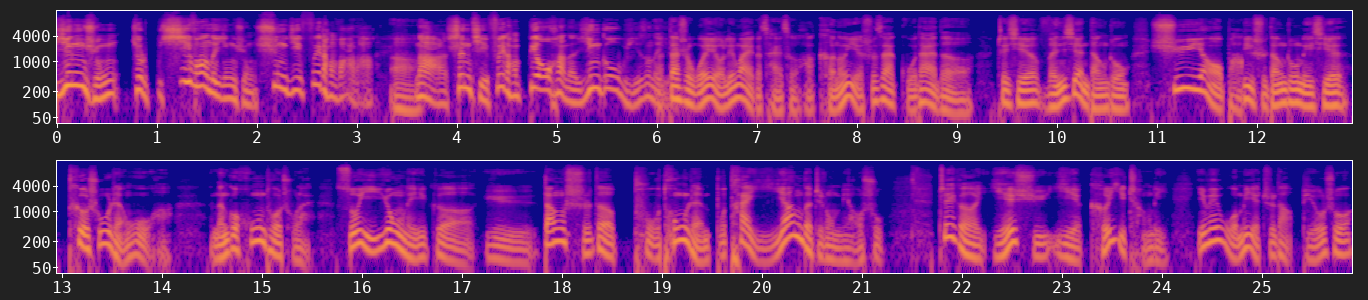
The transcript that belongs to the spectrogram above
英雄，就是西方的英雄，胸肌非常发达啊那身体非常彪悍的鹰钩鼻子那。但是我也有另外一个猜测哈，可能也是在古代的这些文献当中，需要把历史当中的一些特殊人物啊、能够烘托出来，所以用了一个与当时的普通人不太一样的这种描述。这个也许也可以成立，因为我们也知道，比如说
